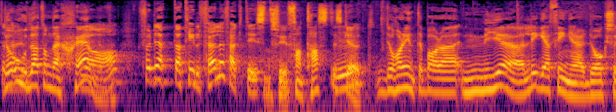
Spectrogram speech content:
Du har odlat dem där själv. Ja, för detta tillfälle faktiskt. De ser ju fantastiska ut. Du har inte bara mjöliga fingrar, du har också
